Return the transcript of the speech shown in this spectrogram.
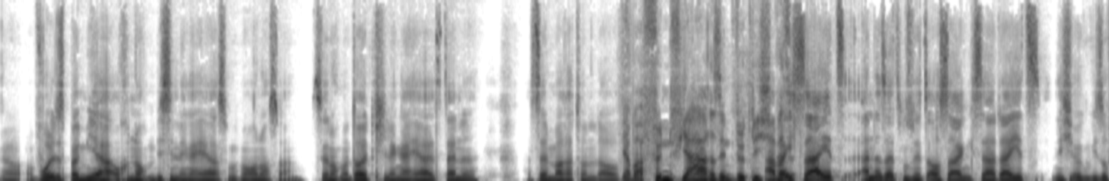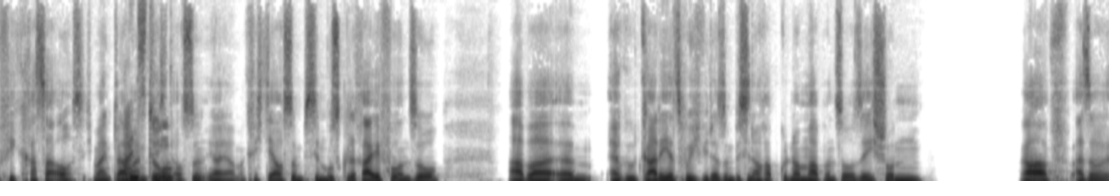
Ja, obwohl das bei mir auch noch ein bisschen länger her ist, muss man auch noch sagen. Ist ja noch mal deutlich länger her als deine, als dein Marathonlauf. Ja, aber fünf Jahre sind wirklich. Aber also, ich sah jetzt, andererseits muss man jetzt auch sagen, ich sah da jetzt nicht irgendwie so viel krasser aus. Ich meine, klar, man kriegt du? auch so, ja, ja, man kriegt ja auch so ein bisschen Muskelreife und so. Aber ähm, ja gut, gerade jetzt, wo ich wieder so ein bisschen auch abgenommen habe und so, sehe ich schon, ja, also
